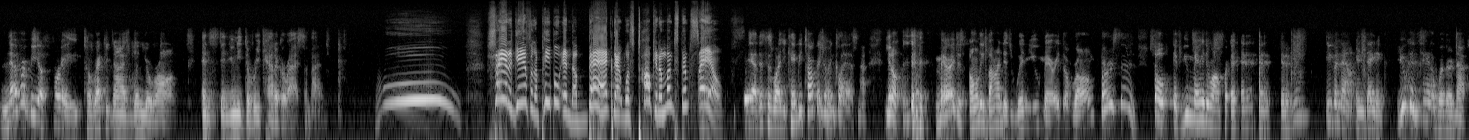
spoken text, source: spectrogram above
Never be afraid to recognize when you're wrong, and and you need to recategorize somebody. Woo! Say it again for the people in the back that was talking amongst themselves. Yeah, this is why you can't be talking during class now. You know, marriage is only bondage when you marry the wrong person. So if you marry the wrong person, and, and, and, and if you, even now in dating, you can tell whether or not,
